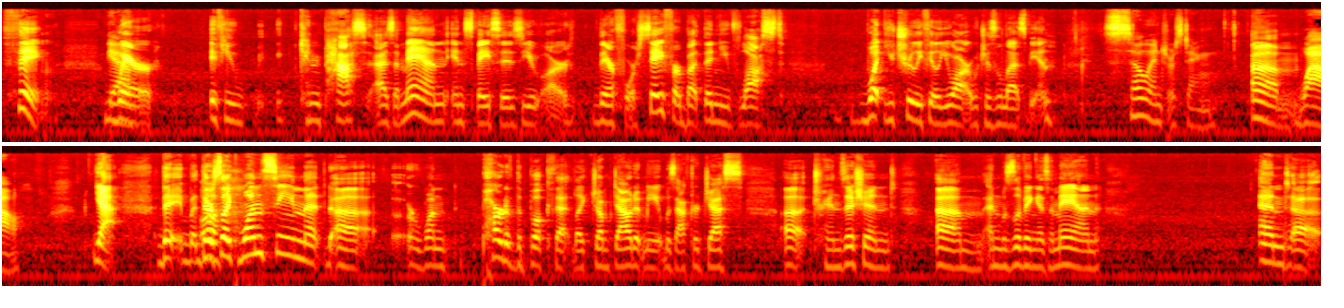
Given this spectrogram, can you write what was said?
thing, Yeah. where if you can pass as a man in spaces, you are therefore safer, but then you've lost what you truly feel you are, which is a lesbian. so interesting Um, wow yeah, the, but there's Ugh. like one scene that, uh, or one part of the book that like jumped out at me. It was after Jess uh, transitioned um, and was living as a man, and uh,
